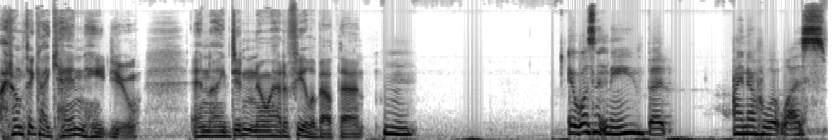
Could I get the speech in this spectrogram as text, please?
I don't think I can hate you, and I didn't know how to feel about that. Hmm. It wasn't me, but I know who it was.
